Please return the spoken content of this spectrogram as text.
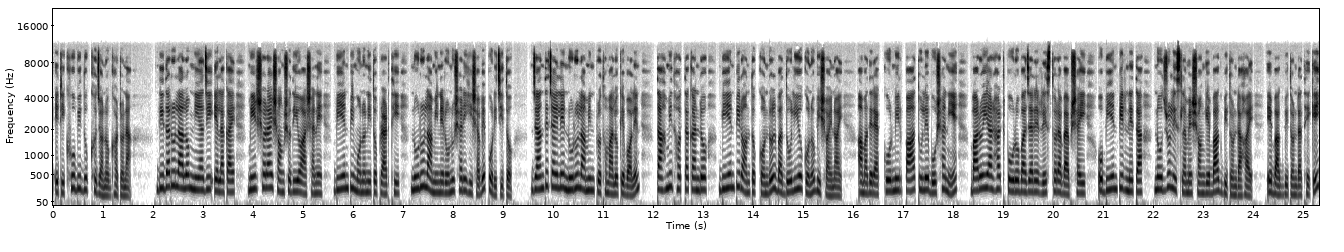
এটি খুবই দুঃখজনক ঘটনা। দিদারুল আলম নিয়াজি এলাকায় মিরসরাই সংসদীয় আসনে বিএনপি মনোনীত প্রার্থী নুরুল আমিনের অনুসারী হিসাবে পরিচিত। জানতে চাইলে নুরুল আমিন প্রথম আলোকে বলেন, তাহমিদ হত্যাকাণ্ড বিএনপির অন্তঃকণ্ডল বা দলীয় কোনো বিষয় নয়। আমাদের এক কর্মীর পা তুলে বসা নিয়ে বারৈয়ারহাট পৌরবাজারের রেস্তোরাঁ ব্যবসায়ী ও বিএনপির নেতা নজরুল ইসলামের সঙ্গে বাগবিতণ্ডা হয়। এ বাগবিতণ্ডা থেকেই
